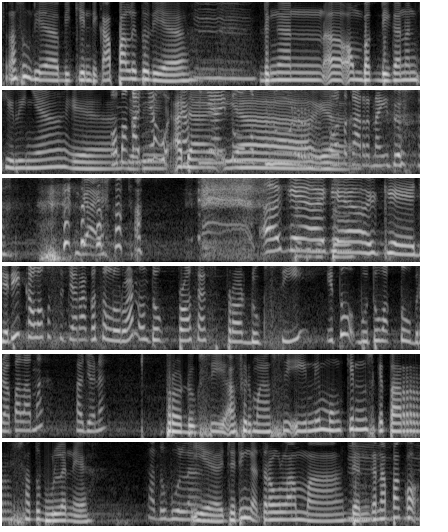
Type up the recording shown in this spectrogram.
Langsung dia bikin di kapal itu dia. Hmm. Dengan eh, ombak di kanan kirinya ya. Oh makanya F-nya itu ya, ngeblur. ya. Oh karena itu. Enggak ya? Oke oke gitu. oke. Jadi kalau secara keseluruhan untuk proses produksi itu butuh waktu berapa lama, Pak Jona? Produksi afirmasi ini mungkin sekitar satu bulan ya. Satu bulan. Iya, jadi nggak terlalu lama. Dan kenapa kok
